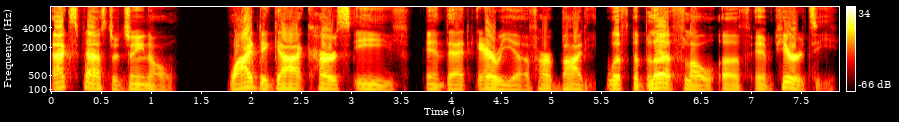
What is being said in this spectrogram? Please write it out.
Ask Pastor Gino, why did God curse Eve in that area of her body with the blood flow of impurity?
